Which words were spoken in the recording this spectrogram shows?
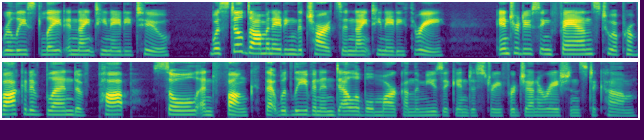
released late in 1982, was still dominating the charts in 1983, introducing fans to a provocative blend of pop, soul, and funk that would leave an indelible mark on the music industry for generations to come.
